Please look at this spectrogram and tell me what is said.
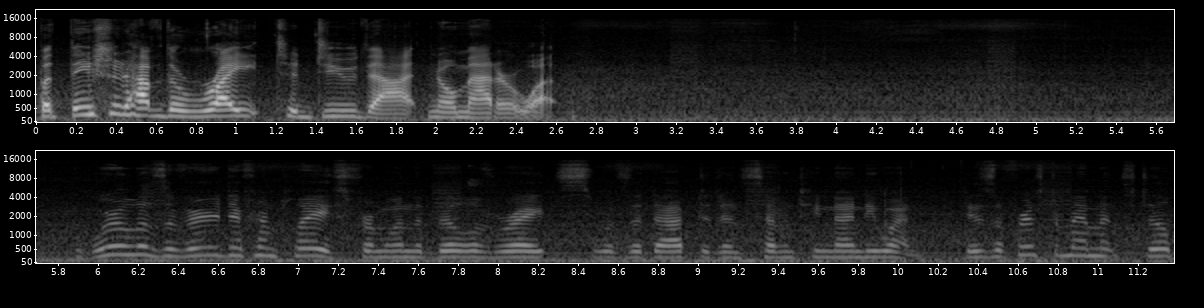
but they should have the right to do that no matter what. The world is a very different place from when the Bill of Rights was adopted in 1791. Is the First Amendment still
